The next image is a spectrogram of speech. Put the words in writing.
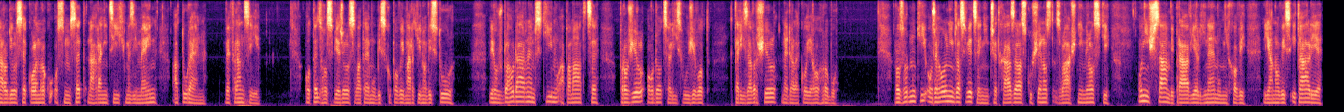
Narodil se kolem roku 800 na hranicích mezi Maine a Touraine ve Francii. Otec ho svěřil svatému biskupovi Martinovi Stůl. V jehož blahodárném stínu a památce prožil Odo celý svůj život, který završil nedaleko jeho hrobu. Rozhodnutí o řeholním zasvěcení předcházela zkušenost zvláštní milosti, o níž sám vyprávěl jinému mnichovi, Janovi z Itálie,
